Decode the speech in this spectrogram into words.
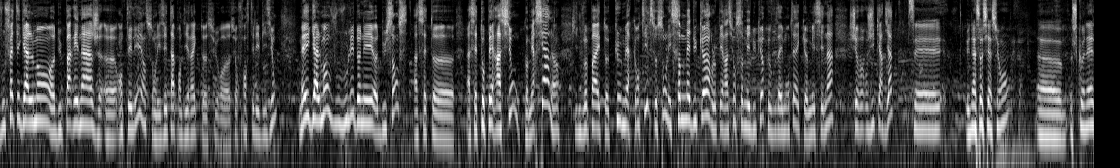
Vous faites également euh, du parrainage euh, en télé, hein, ce sont les étapes en direct sur, euh, sur France Télévisions. Mais également vous voulez donner du sens à cette, à cette opération commerciale hein, qui ne veut pas être que mercantile. Ce sont les sommets du cœur, l'opération Sommet du cœur que vous avez montée avec Mécénat Chirurgie Cardiaque. C'est une association euh, je connais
